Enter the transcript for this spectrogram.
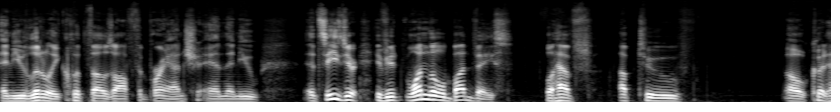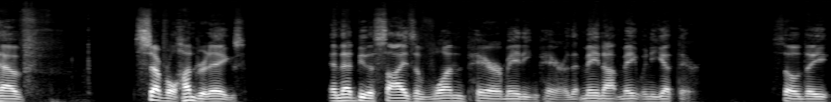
and you literally clip those off the branch, and then you. It's easier if you one little bud vase will have up to, oh, could have several hundred eggs, and that'd be the size of one pair mating pair that may not mate when you get there. So the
